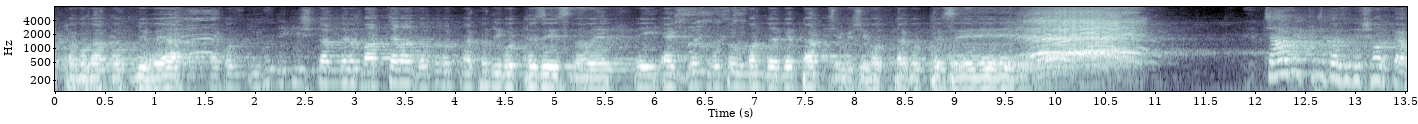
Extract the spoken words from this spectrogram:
একটা প্রধানমন্ত্রী হইয়া এখন ইহুদি খ্রিস্টানদের বাচ্চারা যতটুকু না ক্ষতি করতেছে ইসলামের, এই একজন মুসলমানদেরকে তার চেয়ে বেশি হত্যা করতেছে। চা বিক্রেতা যদি সরকার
